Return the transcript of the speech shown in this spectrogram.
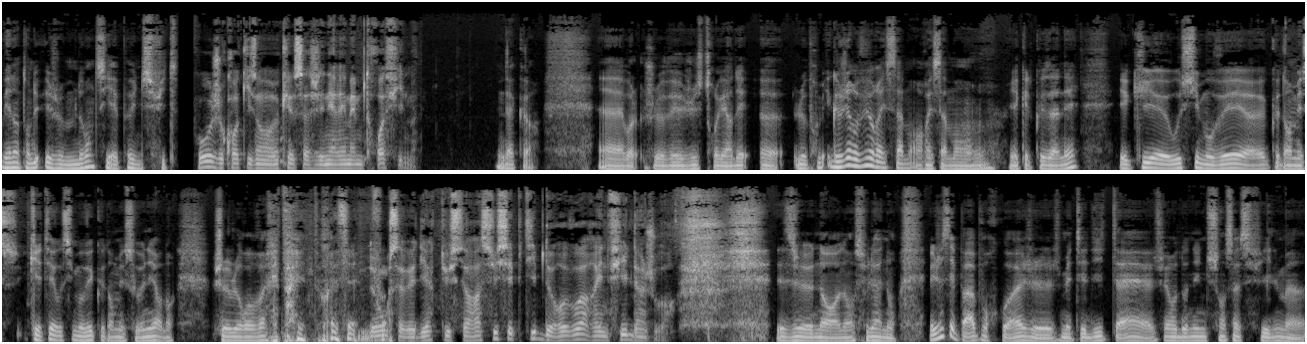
bien entendu, et je me demande s'il n'y avait pas une suite. Oh, je crois qu'ils ont que ça générait même trois films. D'accord. Euh, voilà, je vais juste regarder euh, le premier que j'ai revu récemment, récemment, il y a quelques années, et qui est aussi mauvais euh, que dans mes, qui était aussi mauvais que dans mes souvenirs, donc je le reverrai pas une troisième Donc ça veut dire que tu seras susceptible de revoir Rainfield un jour. Je, non, non, celui-là non. Mais je sais pas pourquoi. Je, je m'étais dit, je vais redonner une chance à ce film.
